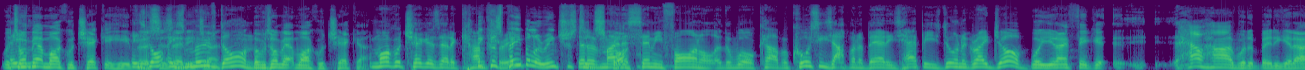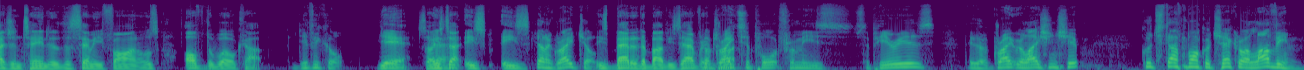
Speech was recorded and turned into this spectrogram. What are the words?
we're talking about Michael Cheika here he's versus got- he's Eddie moved Jones. on. but we're talking about Michael Cheika Michael Cheika's at a country because people are interested. that have made a Scott. semi final at the World Cup. Of course, he's up and about. He's happy. He's doing a great job. Well, you don't think it, uh, how hard would it be to get Argentina to the semi-finals of the World Cup? Difficult. Yeah, so he's done. He's he's He's done a great job. he's batted above his got average. great right? support from his superiors. They've got a great relationship. Good stuff, Michael Cheika. I love him.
